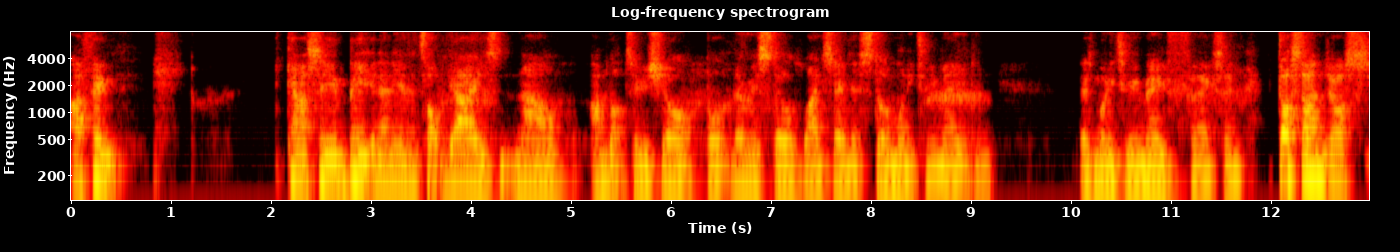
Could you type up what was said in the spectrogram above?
I think can I see him beating any of the top guys now? I'm not too sure, but there is still, like I say, there's still money to be made, and there's money to be made for Ferguson. Dos Anjos,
